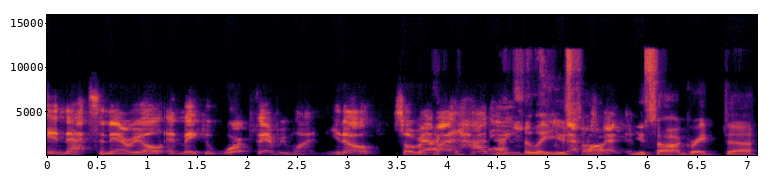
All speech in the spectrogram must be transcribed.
in that scenario and make it work for everyone? You know. So, Rabbi, actually, how do you actually you saw you saw a great uh,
